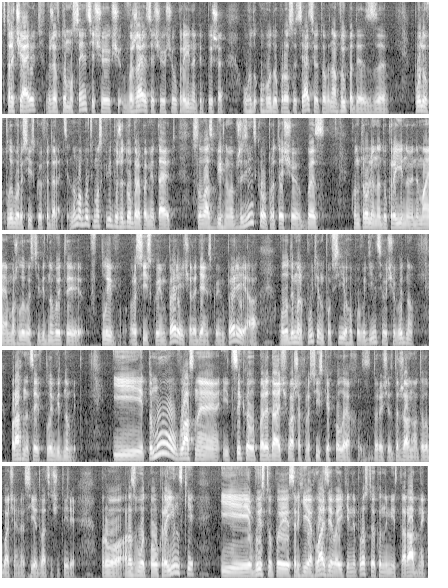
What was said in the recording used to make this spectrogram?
Втрачають вже в тому сенсі, що якщо вважається, що якщо Україна підпише угоду- про асоціацію, то вона випаде з полю впливу Російської Федерації. Ну, мабуть, в Москві дуже добре пам'ятають слова Збігнева Бжезінського про те, що без контролю над Україною немає можливості відновити вплив Російської імперії чи Радянської імперії. А Володимир Путін по всій його поведінці, очевидно, прагне цей вплив відновити. І тому, власне, і цикл передач ваших російських колег, до речі, з державного телебачення Росія 24 про розвод по-українськи, і виступи Сергія Глазєва, який не просто економіст, а радник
